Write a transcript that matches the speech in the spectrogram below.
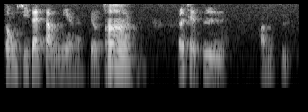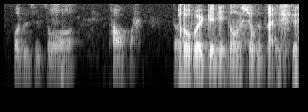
东西在上面了，有资产，嗯、而且是房子或者是说套房，会不会给你一栋凶宅是？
